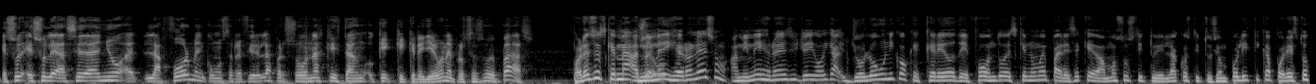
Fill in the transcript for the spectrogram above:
eso, eso le hace daño a la forma en cómo se refieren las personas que están que, que creyeron en el proceso de paz. Por eso es que me- a O mí sea, me dijeron eso, a mí me dijeron eso y yo digo, oiga, yo lo único que creo de fondo es que no me parece que vamos a sustituir la constitución política por esto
